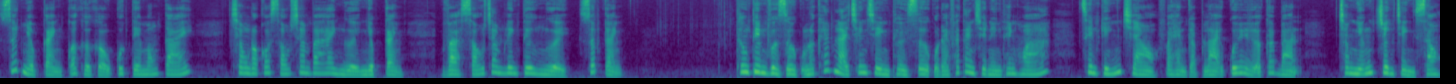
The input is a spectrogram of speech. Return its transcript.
xuất nhập cảnh qua cửa khẩu quốc tế Móng Cái, trong đó có 632 người nhập cảnh và 604 người xuất cảnh. Thông tin vừa rồi cũng đã khép lại chương trình thời sự của Đài Phát thanh Truyền hình Thanh Hóa. Xin kính chào và hẹn gặp lại quý vị và các bạn trong những chương trình sau.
